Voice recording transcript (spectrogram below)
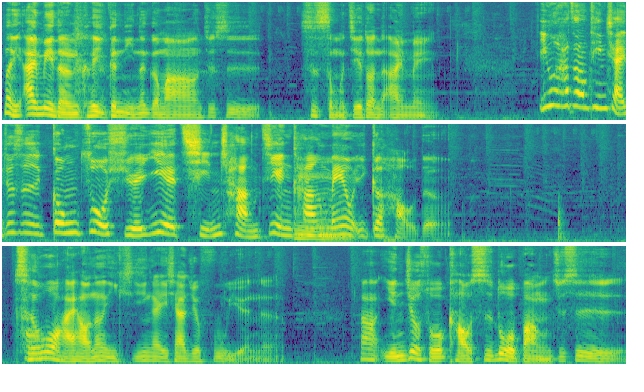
那你暧昧的人可以跟你那个吗？就是是什么阶段的暧昧？因为他这样听起来就是工作、学业、情场、健康，嗯、没有一个好的。车祸还好，那一应该一下就复原了。那研究所考试落榜，就是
